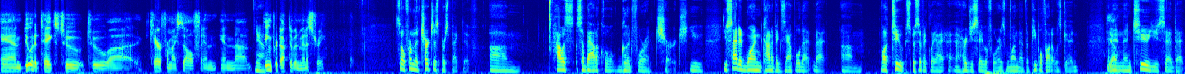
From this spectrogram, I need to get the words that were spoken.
and do what it takes to to uh, care for myself and in uh, yeah. being productive in ministry. So, from the church's perspective, um, how is sabbatical good for a church? You you cited one kind of example that that um, well, two specifically. I, I, heard you say before is one that the people thought it was good, and yeah. then then two you said that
